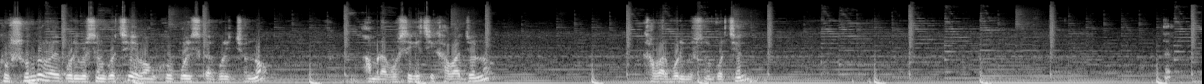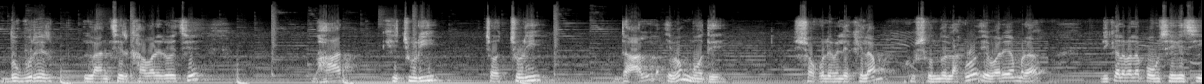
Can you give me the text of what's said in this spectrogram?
খুব সুন্দরভাবে পরিবেশন করছে এবং খুব পরিষ্কার পরিচ্ছন্ন। আমরা বসে গেছি খাবার জন্য। খাবার পরিবেশন করছেন। দুপুরের লাঞ্চের খাবারে রয়েছে ভাত, খিচুড়ি, চচ্চড়ি, ডাল এবং মোদে। সকলে মিলে খেলাম, খুব সুন্দর লাগল। এবারে আমরা বিকালবেলা পৌঁছে গেছি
